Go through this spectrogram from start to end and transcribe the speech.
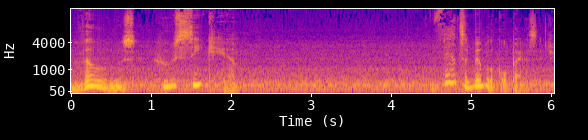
those who seek him. That's a biblical passage.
